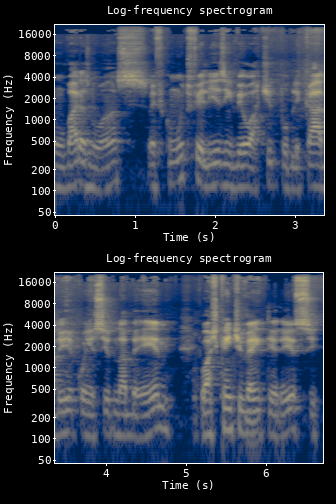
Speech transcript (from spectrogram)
com várias nuances. Eu fico muito feliz em ver o artigo publicado e reconhecido na BM. Eu acho que quem tiver interesse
